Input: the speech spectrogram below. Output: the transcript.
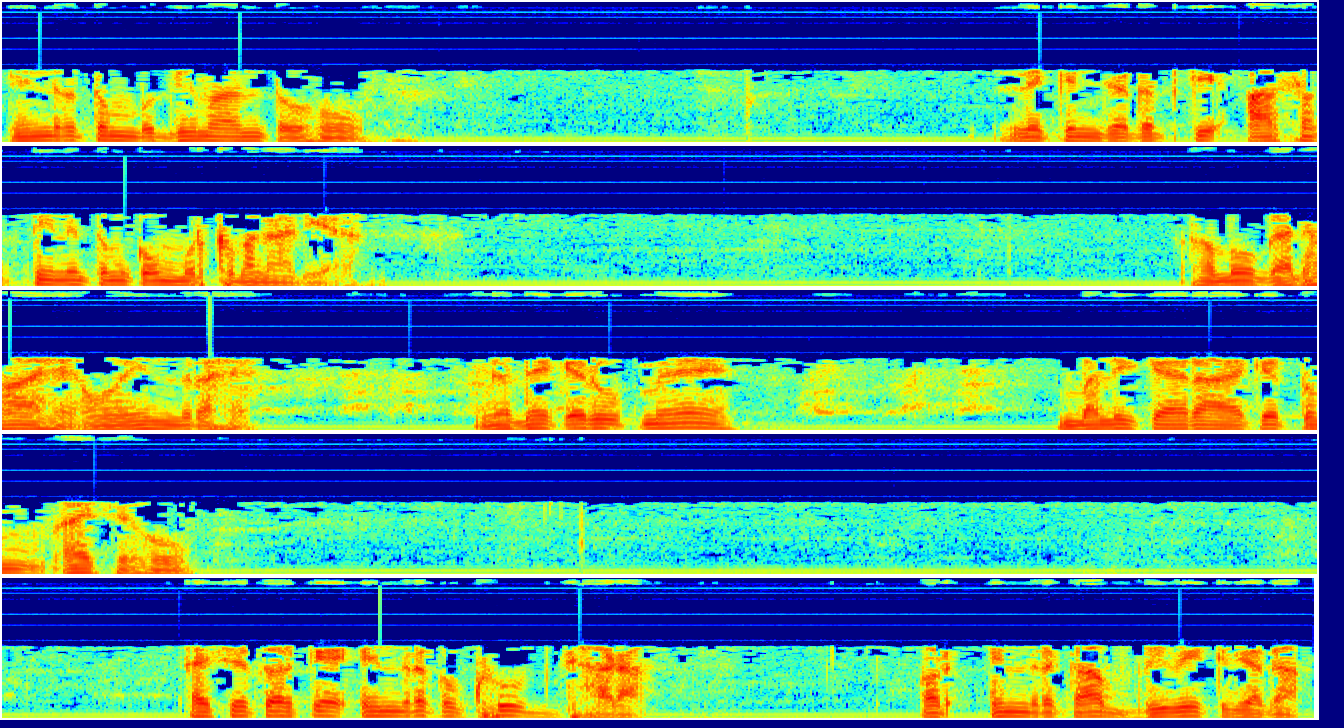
इंद्र, तुम बुद्धिमान तो हो, लेकिन जगत की आसक्ति ने तुमको मूर्ख बना दिया। अब वो गधा है, वो इंद्र है। गधे के रूप में बलि कह रहा है कि तुम ऐसे हो। ऐसे करके इंद्र को खूब झाड़ा और इंद्र का विवेक जगा।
